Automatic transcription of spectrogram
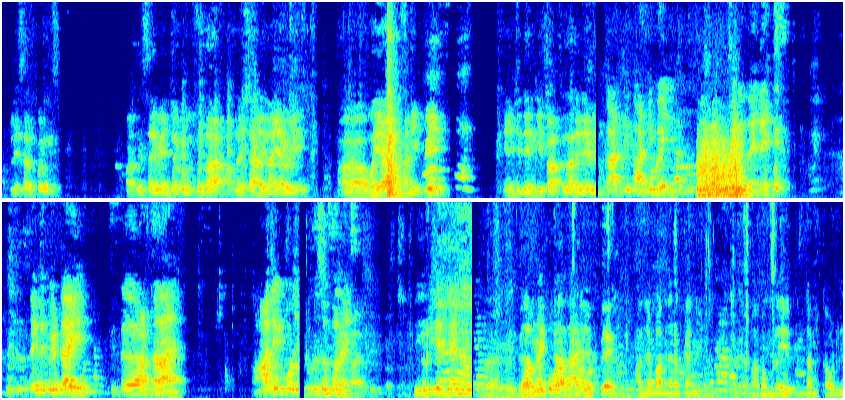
आपले सरपंच पाटील साहेब यांच्याकडून सुद्धा आपल्या शाळेला यावेळी अं, वह्या आणि पेन यांची देणगी प्राप्त झालेली आहे. काढली काढली पाहिजे आता इथे पेट आहे. तिथं अडचण आहे. आज एक बोललो. एवढं सोपं नाही. अजिबात घरात काय नाही. बाबा मुला एक दणका उडून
